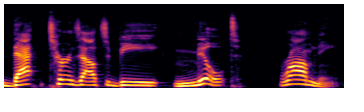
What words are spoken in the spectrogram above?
that turns out to be Milt Romney,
